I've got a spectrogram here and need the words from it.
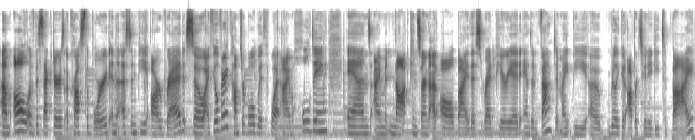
Um, all of the sectors across the board in the S&P are red, so I feel very comfortable with what I'm holding, and I'm not concerned at all by this red period. And in fact, it might be a really good opportunity to buy.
